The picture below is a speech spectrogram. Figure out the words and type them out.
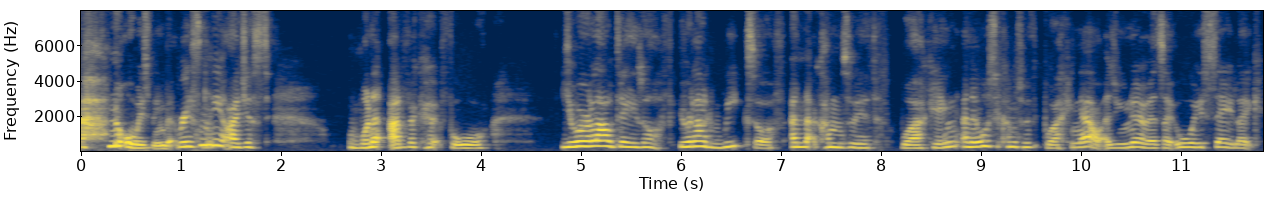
not always been, but recently I just want to advocate for you are allowed days off, you're allowed weeks off, and that comes with working and it also comes with working out, as you know, as I always say, like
